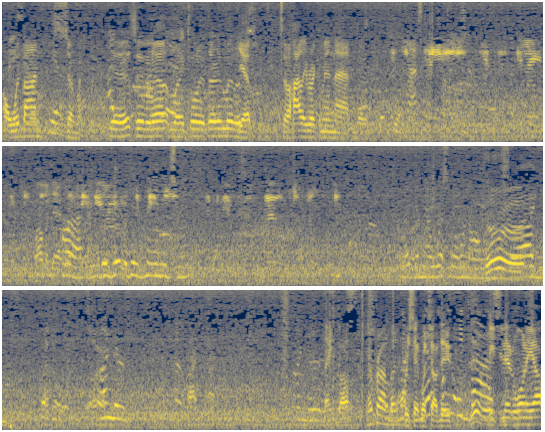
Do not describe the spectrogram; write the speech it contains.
on Woodbine, Yeah. so much quicker. Yeah, it's in and out in like 20, 30 minutes. Yep. So I highly recommend that. Alright, we'll get with his management. Let them know what's going on. All So right. I, under, under. Thanks, boss. No problem, buddy. Appreciate what y'all do. Each and every one of y'all.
